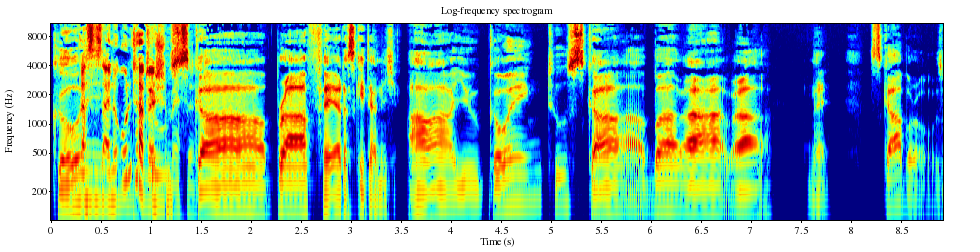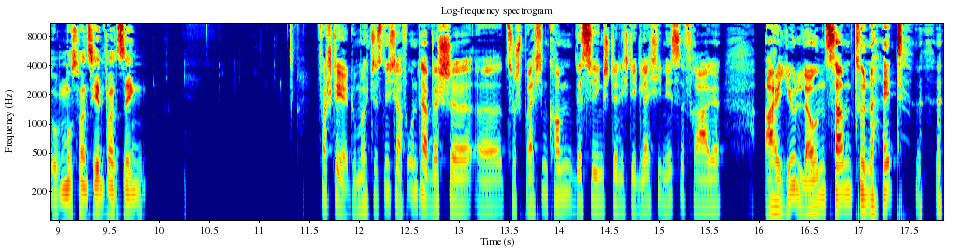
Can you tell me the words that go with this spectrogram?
going Das ist eine to Unterwäschemesse. Scarborough Fair? Das geht ja nicht. Are you going to Scarborough? Nee. Scarborough. So muss man es jedenfalls singen. Verstehe, du möchtest nicht auf Unterwäsche äh, zu sprechen kommen, deswegen stelle ich dir gleich die nächste Frage. Are you lonesome tonight?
